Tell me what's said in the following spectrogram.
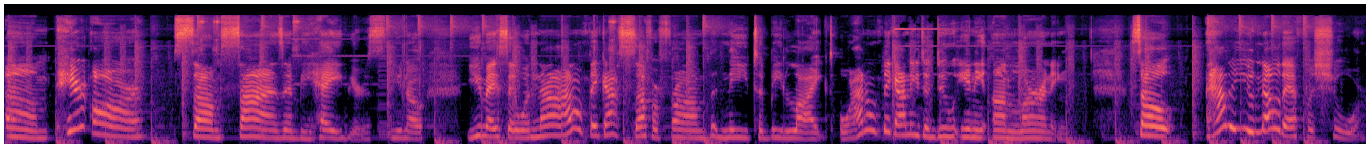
Um, here are some signs and behaviors. You know, you may say, well, nah, I don't think I suffer from the need to be liked, or I don't think I need to do any unlearning. So, how do you know that for sure?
